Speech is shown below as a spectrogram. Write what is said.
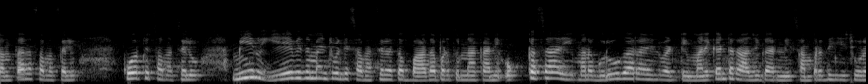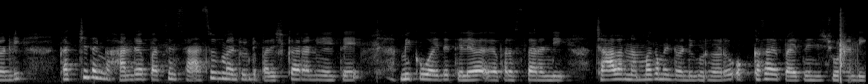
సంతాన సమస్యలు కోర్టు సమస్యలు మీరు ఏ విధమైనటువంటి సమస్యలతో బాధపడుతున్నా కానీ ఒక్కసారి మన గురువుగారు అయినటువంటి మణికంఠ రాజు గారిని సంప్రదించి చూడండి. ఖచ్చితంగా హండ్రెడ్ పర్సెంట్ శాశ్వతమైనటువంటి పరిష్కారాన్ని అయితే మీకు అయితే తెలియపరుస్తారండి. చాలా నమ్మకమైనటువంటి గురుగారు ఒక్కసారి ప్రయత్నించి చూడండి.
